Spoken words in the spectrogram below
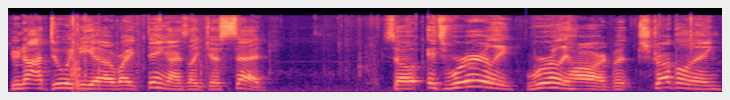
you're not doing the uh, right thing, as I just said. So it's really, really hard, but struggling,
